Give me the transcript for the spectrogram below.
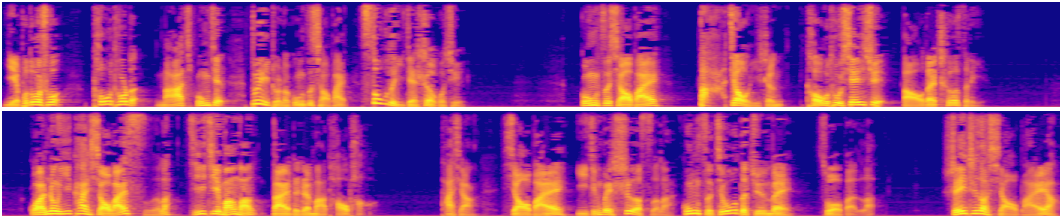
也不多说，偷偷的拿起弓箭对准了公子小白，嗖的一箭射过去。公子小白大叫一声，口吐鲜血，倒在车子里。管仲一看小白死了，急急忙忙带着人马逃跑。他想，小白已经被射死了，公子纠的军位坐稳了。谁知道小白呀，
